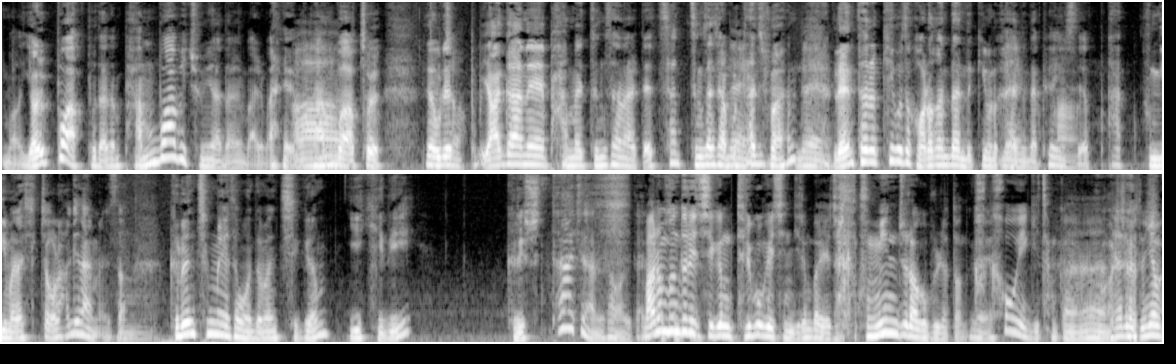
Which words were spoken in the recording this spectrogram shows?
뭐 열보합보다는 반보합이 중요하다는 말을 많이 해요. 아, 반보합을. 그러니까 그렇죠. 우리 야간에 밤에 등산할 때 등산 잘 네. 못하지만 네. 랜턴을 키고서 걸어간다는 느낌으로 가야 네. 된다 는 표현이 아. 있어요. 아. 각 분기마다 실적을 확인하면서 음. 그런 측면에서 본다면 지금 이 길이 그리 순탄하진 않은 상황이다. 많은 분들이 지금 들고 계신 이른바 예전에 국민주라고 불렸던 네. 카카오 얘기 잠깐 아, 해야 되거든요. 왜냐면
